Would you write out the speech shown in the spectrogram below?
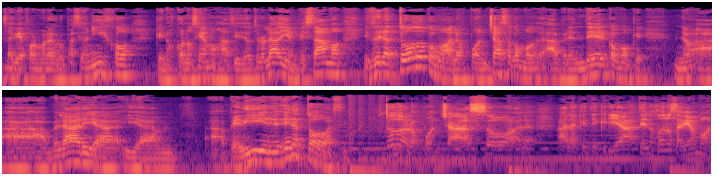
se había formado la agrupación Hijo, que nos conocíamos así de otro lado y empezamos, entonces era todo como a los ponchazos, como aprender, como que ¿no? a, hablar y, a, y a, pedir, era todo así. Todo a los ponchazos, a la, a la, que te criaste, nosotros no sabíamos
